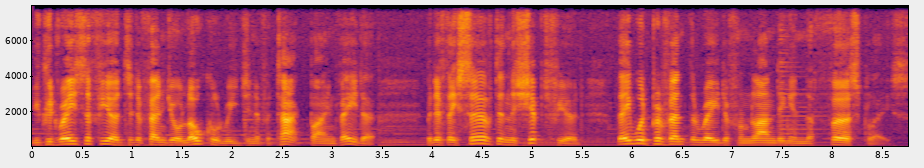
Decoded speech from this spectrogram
You could raise the fyrd to defend your local region if attacked by invader, but if they served in the ship's fyrd, they would prevent the raider from landing in the first place.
